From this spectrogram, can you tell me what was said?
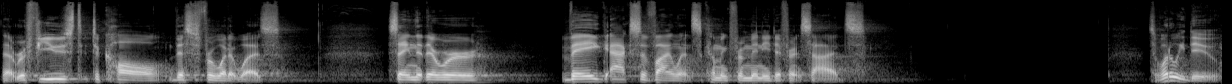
that refused to call this for what it was, saying that there were vague acts of violence coming from many different sides. So, what do we do?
